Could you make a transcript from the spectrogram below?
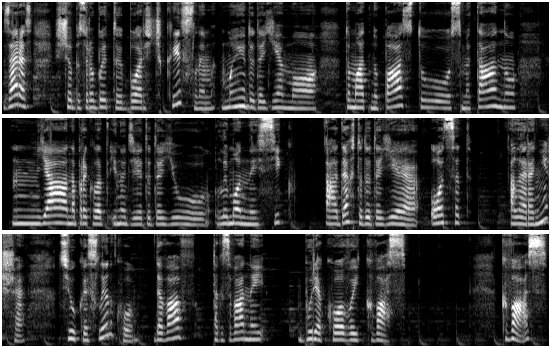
Зараз, щоб зробити борщ кислим, ми додаємо томатну пасту, сметану. Я, наприклад, іноді додаю лимонний сік, а дехто додає оцет. Але раніше цю кислинку давав так званий буряковий квас. Квас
